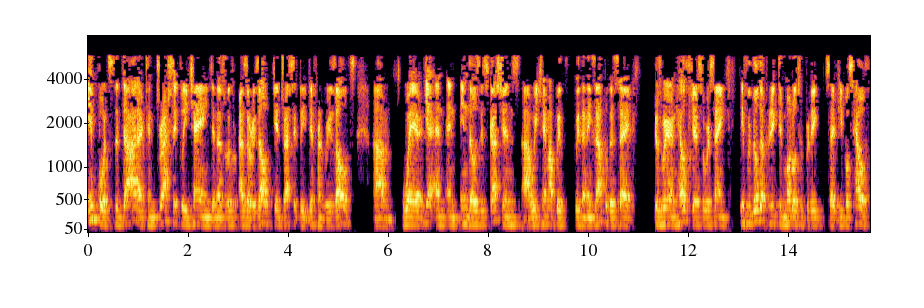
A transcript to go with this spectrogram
inputs, the data can drastically change. And as, as a result, get drastically different results. Um, where, yeah, and, and in those discussions, uh, we came up with, with an example to say, because we're in healthcare. So we're saying if we build a predictive model to predict, say, people's health,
